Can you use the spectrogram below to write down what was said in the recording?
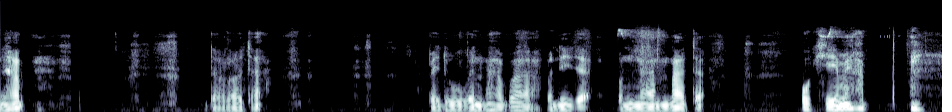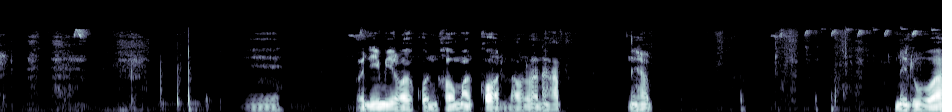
นะครับ เดี๋ยวเราจะไปดูกันนะครับ ว่าวันนี้จะผลงานน่าจะโอเคไหมครับ วันนี้มีรอยคนเข้ามาก่อนเราแล้วนะครับ นี่ครับ ไม่รู้ว่า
